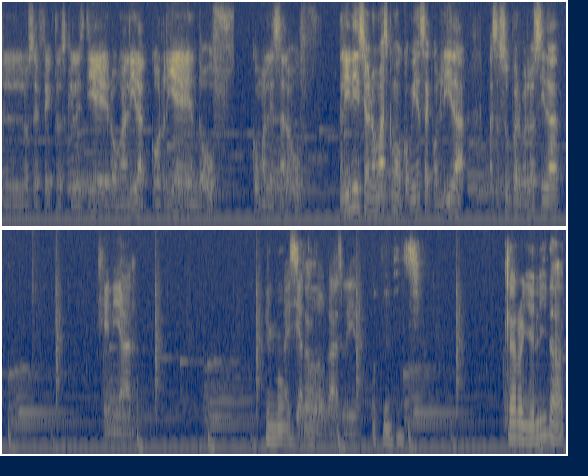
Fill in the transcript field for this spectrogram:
Los efectos que les dieron, a Lida corriendo, uff, cómo les sale, uff. Al inicio nomás como comienza con Lida a su super velocidad. Genial. Ahí sí a todo gas, Lida. Claro, y el Lida,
